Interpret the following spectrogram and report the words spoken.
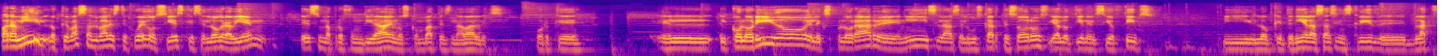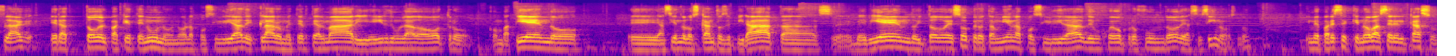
para mí lo que va a salvar este juego, si es que se logra bien, es una profundidad en los combates navales. Porque el, el colorido, el explorar en islas, el buscar tesoros, ya lo tiene el Sea of Tips y lo que tenía el Assassin's Creed de Black Flag era todo el paquete en uno, ¿no? La posibilidad de, claro, meterte al mar y ir de un lado a otro combatiendo, eh, haciendo los cantos de piratas, eh, bebiendo y todo eso, pero también la posibilidad de un juego profundo de asesinos, ¿no? Y me parece que no va a ser el caso.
